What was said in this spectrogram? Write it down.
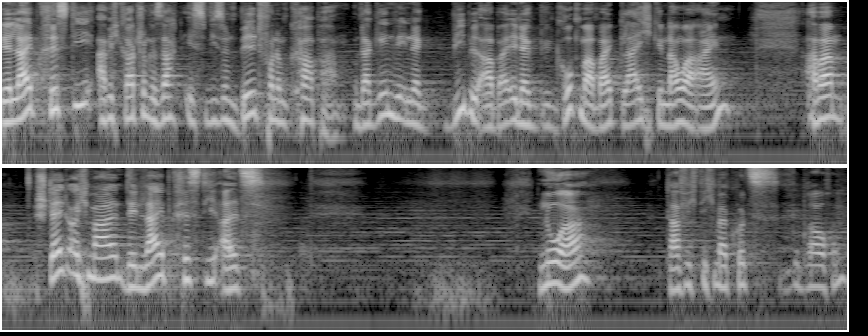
der Leib Christi, habe ich gerade schon gesagt, ist wie so ein Bild von einem Körper. Und da gehen wir in der Bibelarbeit, in der Gruppenarbeit gleich genauer ein. Aber stellt euch mal den Leib Christi als Noah. Darf ich dich mal kurz gebrauchen?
